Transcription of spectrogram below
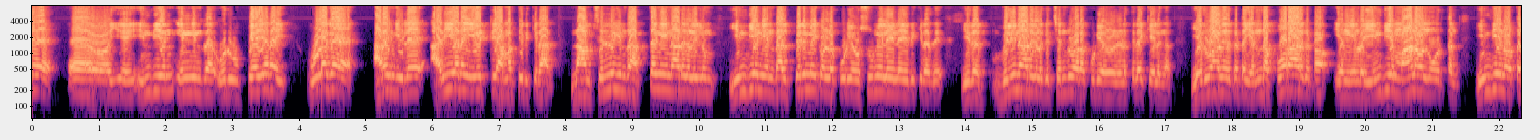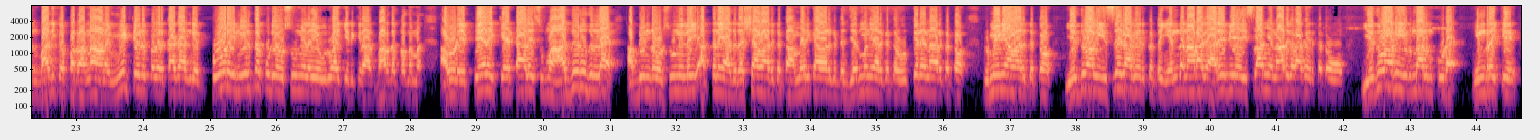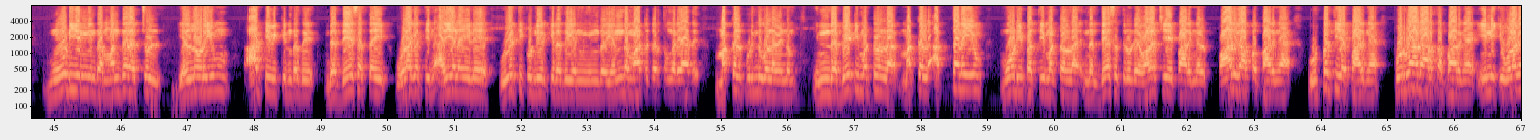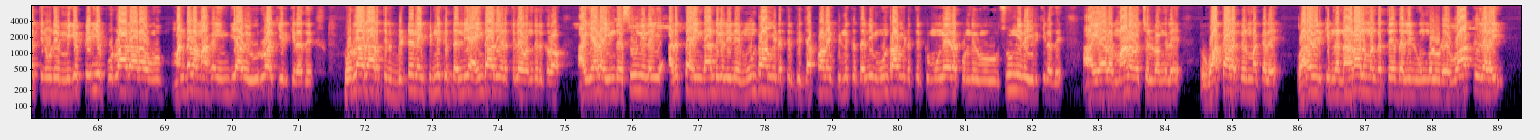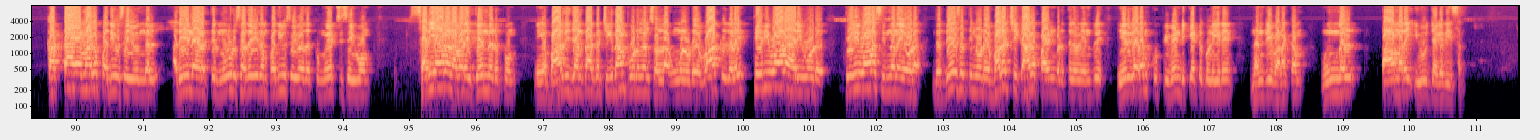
இந்தியன் என்கின்ற ஒரு பெயரை உலக அரங்கிலே அரியணை ஏற்றி அமர்த்தியிருக்கிறார். நாம் செல்லுகின்ற அத்தனை நாடுகளிலும் இந்தியன் என்றால் பெருமை கொள்ளக்கூடிய ஒரு சூழ்நிலையில இருக்கிறது. இத வெளிநாடுகளுக்கு சென்று வரக்கூடிய ஒரு இடத்திலே கேளுங்கள். எதுவாக இருக்கட்டும் எந்த போரா இருக்கட்டும் என்னுடைய இந்திய மாணவன் ஒருத்தன் இந்தியன் ஒருத்தன் பாதிக்கப்படுறான்னா அவனை மீட்டெடுப்பதற்காக அங்கே போரை நிறுத்தக்கூடிய ஒரு சூழ்நிலையை உருவாக்கி இருக்கிறார் பாரத பிரதமர். அவருடைய பேரை கேட்டாலே சும்மா அதிருது இல்ல அப்படின்ற ஒரு சூழ்நிலை அத்தனை அது ரஷ்யாவா இருக்கட்டும் அமெரிக்காவா இருக்கட்டும் ஜெர்மனியா இருக்கட்டும் உக்ரைனா இருக்கட்டும் ருமேனியாவா இருக்கட்டும் எதுவாக இஸ்ரேலாக இருக்கட்டும் எந்த நாடாக அரேபிய இஸ்லாமிய நாடுகளாக இருக்கட்டும் எதுவாக இருந்தாலும் கூட இன்றைக்கு மோடி என்கின்ற மந்திர சொல் எல்லோரையும் ஆட்டிவிக்கின்றது. இந்த தேசத்தை உலகத்தின் அரியணையிலே உயர்த்தி கொண்டிருக்கிறது என்கின்ற எந்த மாற்று கருத்தும் கிடையாது. மக்கள் புரிந்து கொள்ள வேண்டும். இந்த பேட்டி மட்டும் இல்ல மக்கள் அத்தனையும் மோடி பத்தி மட்டும் இல்ல இந்த தேசத்தினுடைய வளர்ச்சியை பாருங்கள் பாதுகாப்பை பாருங்க உற்பத்தியை பாருங்க பொருளாதாரத்தை பாருங்க. இன்னைக்கு உலகத்தினுடைய மிகப்பெரிய பொருளாதார உ- மண்டலமாக இந்தியாவை உருவாக்கி இருக்கிறது. பொருளாதாரத்தில் பிரிட்டனை பின்னுக்கு தள்ளி ஐந்தாவது இடத்துல வந்திருக்கிறோம். ஆகையால இந்த சூழ்நிலை அடுத்த ஐந்து ஆண்டுகளிலே மூன்றாம் இடத்திற்கு ஜப்பானை பின்னுக்கு தள்ளி மூன்றாம் இடத்திற்கு முன்னேற கொண்டு சூழ்நிலை இருக்கிறது. ஆகையால மாணவ செல்வங்களே வாக்காளர் பெருமக்களே வரவிருக்கின்ற நாடாளுமன்ற தேர்தலில் உங்களுடைய வாக்குகளை கட்டாயமாக பதிவு செய்யுங்கள். அதே நேரத்தில் நூறு சதவீதம் பதிவு செய்வதற்கு முயற்சி செய்வோம். சரியான நபரை தேர்ந்தெடுப்போம். நீங்க பாரதிய ஜனதா கட்சிக்கு தான் போடுங்கன்னு சொல்ல உங்களுடைய வாக்குகளை தெரிவான அறிவோடு தெளிவான சிந்தனையோட இந்த தேசத்தினுடைய வளர்ச்சிக்காக பயன்படுத்துங்கள் என்று இருகரம் குப்பி வேண்டி கேட்டுக்கொள்கிறேன். நன்றி வணக்கம். உங்கள் தாமரை யு. ஜெகதீசன்.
